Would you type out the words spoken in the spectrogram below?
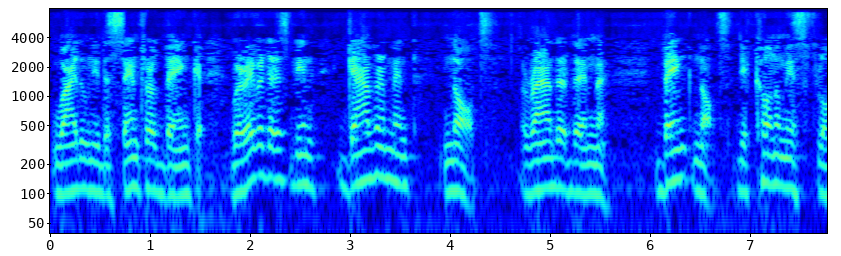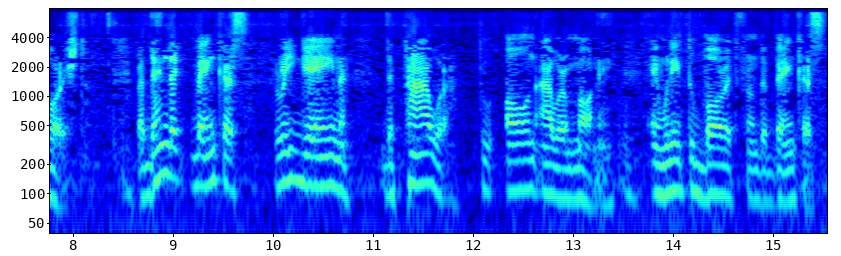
Why do we need a central bank? Wherever there has been government notes rather than bank notes, the economy has flourished. But then the bankers regain the power to own our money, and we need to borrow it from the bankers.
